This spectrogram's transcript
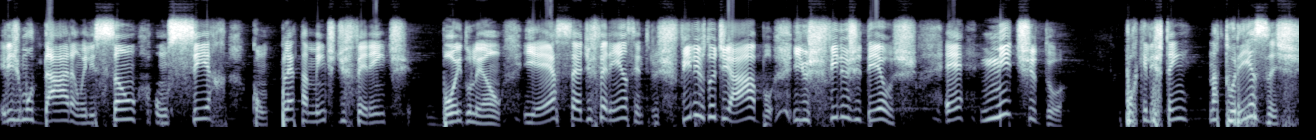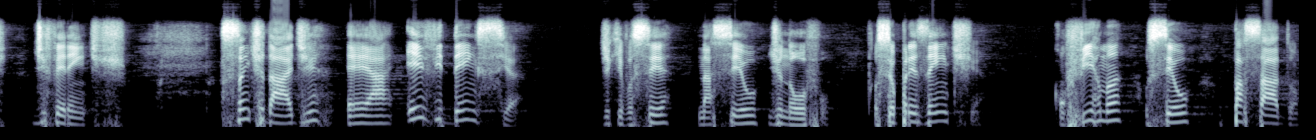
Eles mudaram, eles são um ser completamente diferente, boi do leão. E essa é a diferença entre os filhos do diabo e os filhos de Deus. É nítido, porque eles têm naturezas diferentes. Santidade é a evidência de que você nasceu de novo. O seu presente confirma o seu passado.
